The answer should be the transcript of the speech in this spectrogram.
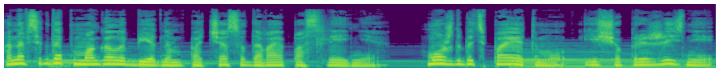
Она всегда помогала бедным, подчас отдавая последнее – может быть, поэтому еще при жизни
